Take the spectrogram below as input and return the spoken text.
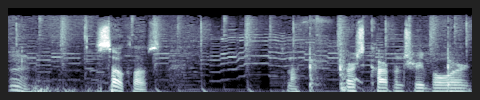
Hmm. So close. My first carpentry board.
